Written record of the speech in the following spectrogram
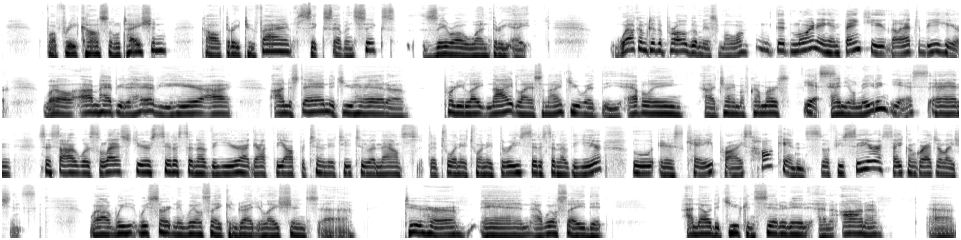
For free consultation, call 325 676 0138. Welcome to the program, Miss Moore. Good morning, and thank you. Glad to be here. Well, I'm happy to have you here. I, I understand that you had a pretty late night last night. You were at the Abilene uh, Chamber of Commerce yes. annual meeting. Yes. And since I was last year's Citizen of the Year, I got the opportunity to announce the 2023 Citizen of the Year, who is Kay Price Hawkins. So if you see her, say congratulations. Well, we, we certainly will say congratulations uh, to her. And I will say that I know that you considered it an honor uh,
